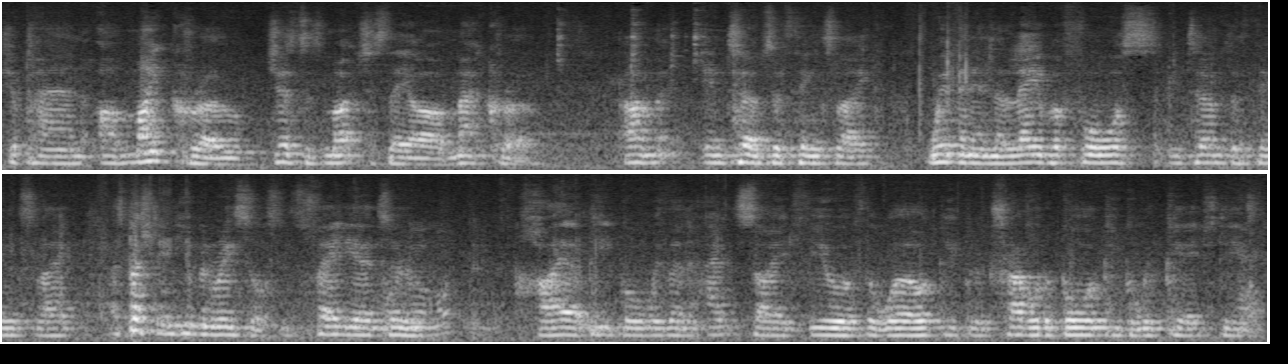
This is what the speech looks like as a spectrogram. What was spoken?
Japan are micro just as much as they are macro, um, in terms of things like women in the labour force, in terms of things like, especially in human resources, failure to hire people with an outside view of the world, people who travelled abroad, people with PhDs.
